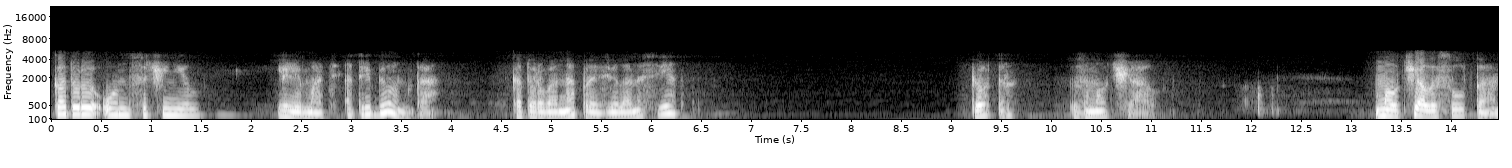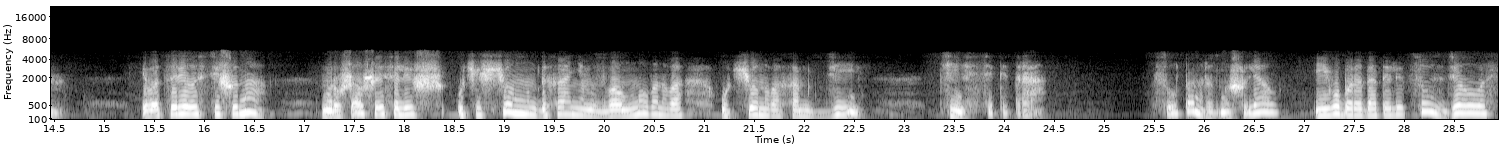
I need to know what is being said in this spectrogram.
которую он сочинил, или мать от ребенка, которого она произвела на свет. Петр замолчал. Молчал и султан, и воцарилась тишина, нарушавшаяся лишь учащенным дыханием взволнованного ученого Хамди, тестя Петра. Султан размышлял, и его бородатое лицо сделалось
